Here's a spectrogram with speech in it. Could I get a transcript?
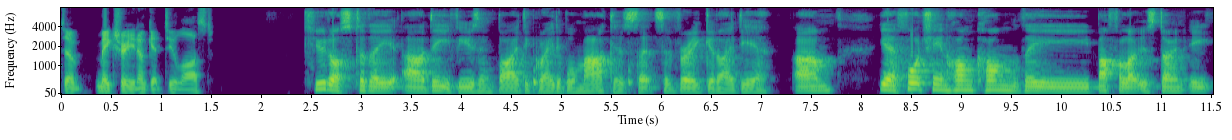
to make sure you don't get too lost. Kudos to the RD for using biodegradable markers. That's a very good idea. Um, yeah, fortunately in Hong Kong, the buffaloes don't eat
